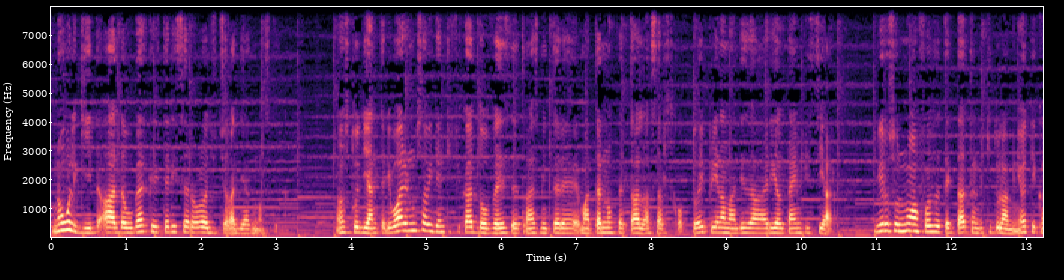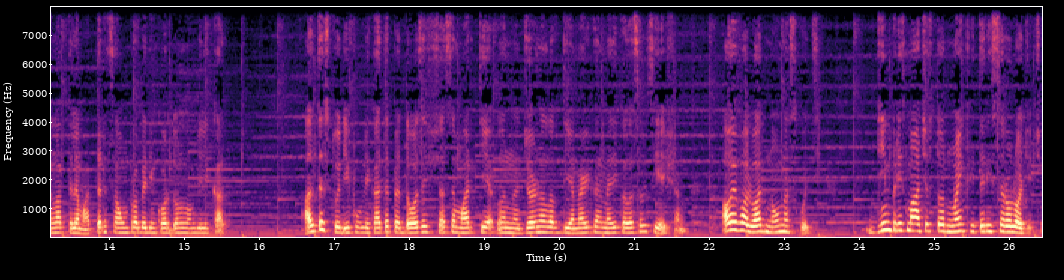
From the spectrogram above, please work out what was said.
Noul ghid a adăugat criterii serologice la diagnostic. În studii anterioare nu s-au identificat dovezi de transmitere materno-fetală a SARS-CoV-2 prin analiza real-time PCR. Virusul nu a fost detectat în lichidul amniotic, în laptele matern sau în probe din cordonul umbilical. Alte studii publicate pe 26 martie în Journal of the American Medical Association au evaluat nou născuți, din prisma acestor noi criterii serologice.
